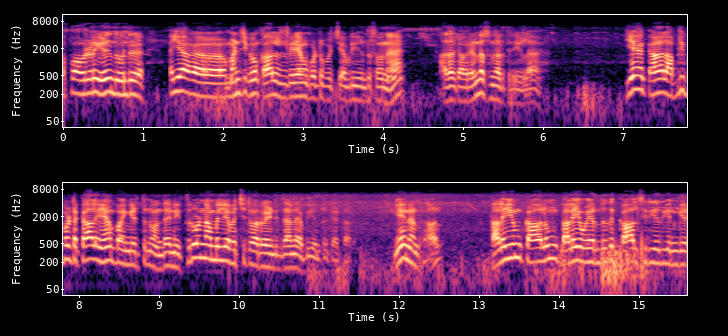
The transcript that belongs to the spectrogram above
அப்போ அவரிடம் எழுந்து வந்து ஐயா மன்னிச்சுக்கவும் கால் தெரியாமல் பட்டு போச்சு அப்படி என்று சொன்னேன். அதற்கு அவர் என்ன சொன்னார் தெரியுங்களா? ஏன் கால் அப்படிப்பட்ட காலை ஏன்ப்பா இங்கே எடுத்துன்னு வந்த? நீ திருவண்ணாமலையை வச்சுட்டு வர வேண்டியதானே அப்படி என்று கேட்டார். ஏனென்றால் தலையும் காலும் தலை உயர்ந்தது கால் சிறியது என்கிற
